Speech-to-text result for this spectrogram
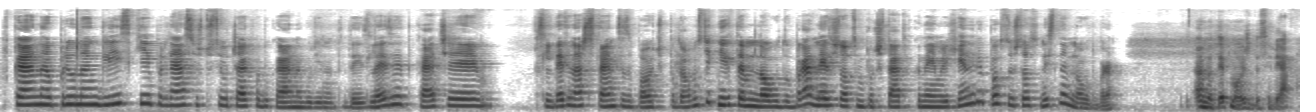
В края на април на английски. При нас също се очаква до края на годината да излезе, така че следете нашата страница за повече подробности. Книгата е много добра, не защото съм почитателка на Емили Хенри, а просто защото наистина е много добра. А на теб може да се вярва.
